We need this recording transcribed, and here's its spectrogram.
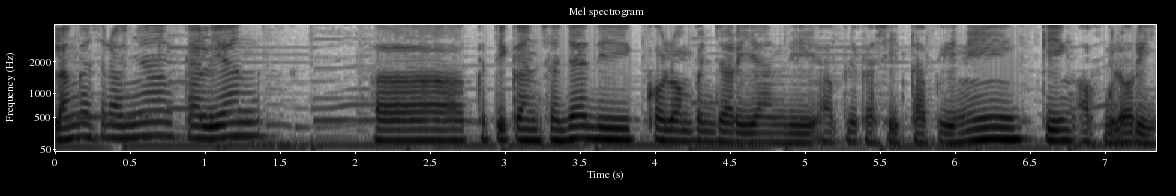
Langkah selanjutnya kalian uh, ketikan saja di kolom pencarian di aplikasi tab ini King of Glory.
